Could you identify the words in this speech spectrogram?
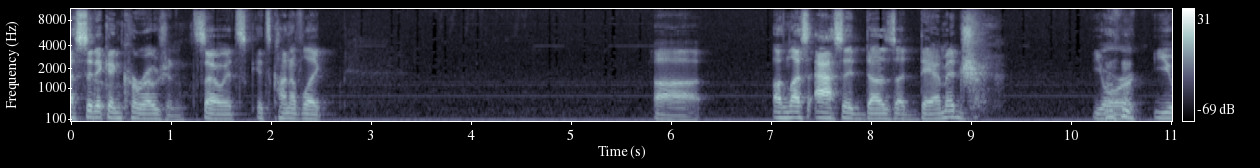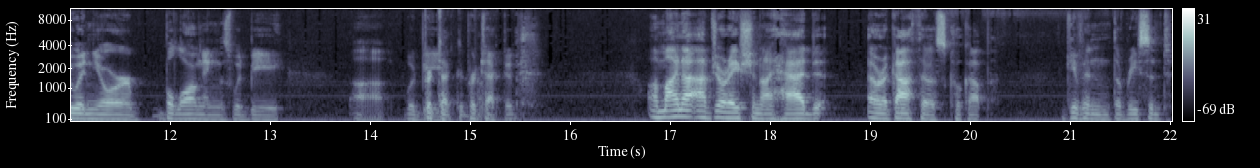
Acidic and corrosion. So it's it's kind of like uh, unless acid does a damage, your you and your belongings would be uh, would be Protected protected. A minor abjuration I had Aragathos cook up, given the recent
